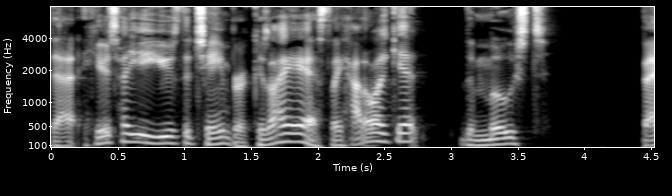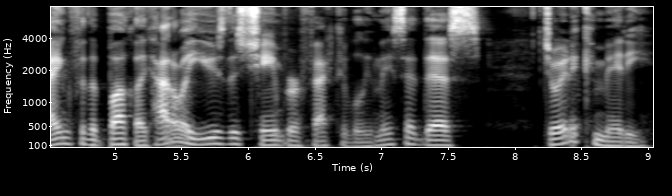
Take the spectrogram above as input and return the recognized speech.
that here's how you use the chamber. Because I asked, like, how do I get the most bang for the buck. Like, how do I use this chamber effectively? And they said this join a committee.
